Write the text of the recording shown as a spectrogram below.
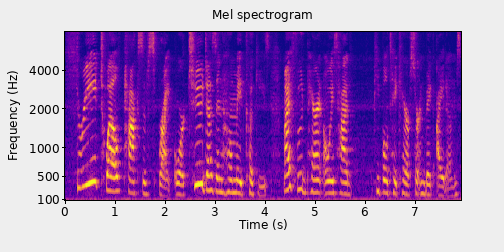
three 12 packs of Sprite or two dozen homemade cookies. My food parent always had people take care of certain big items.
